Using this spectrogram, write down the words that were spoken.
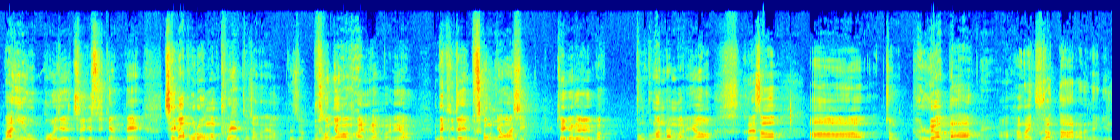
많이 웃고 이제 즐길 수 있겠는데 제가 보러 온 건 프레데터잖아요. 그죠. 무서운 영화가 아니란 말이에요. 근데 굉장히 무서운 영화식 개그를 막 뿜뿜한단 말이에요. 그래서 아 좀 별로였다. 네. 아, 상당히 구렸다라는 얘기를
